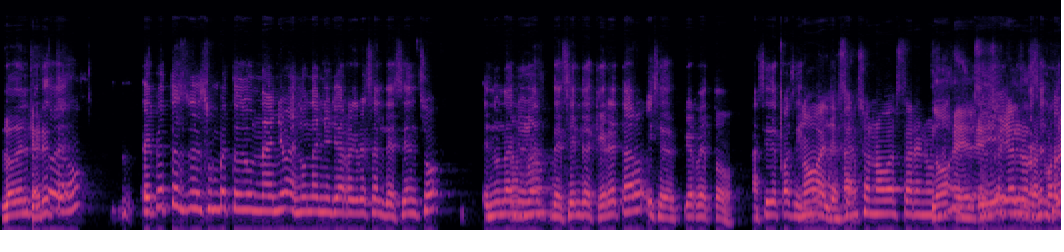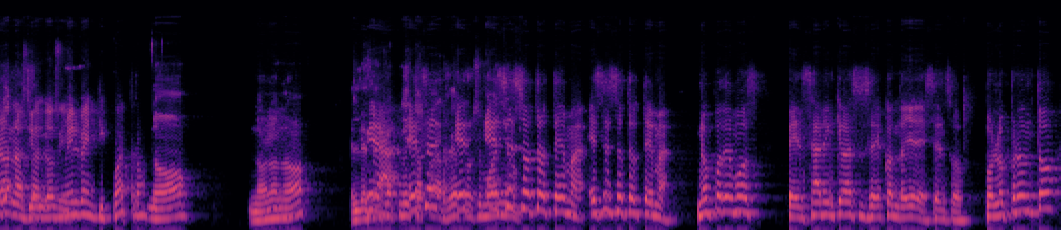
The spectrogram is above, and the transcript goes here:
Lo del veto, Querétaro, de- el veto es, es un veto de un año. En un año ya regresa el descenso. En un año Ajá. ya desciende Querétaro y se pierde todo. Así de fácil. No, el descenso no va a estar en un No, año. el- sí, ya lo recorrieron hasta el ya- 2024. No, no, no, no. El descenso Mira, aplica ese, para el es- próximo ese año. es otro tema, ese es otro tema. No podemos pensar en qué va a suceder cuando haya descenso. Por lo pronto,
